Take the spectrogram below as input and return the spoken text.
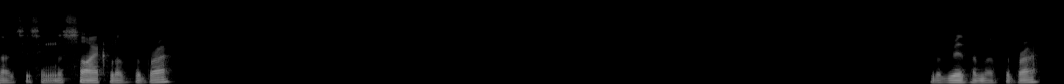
Noticing the cycle of the breath. The rhythm of the breath.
